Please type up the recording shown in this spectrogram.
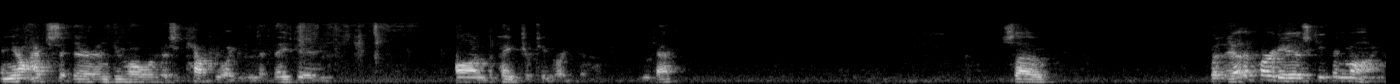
And you don't have to sit there and do all of this calculating that they did on the page or two right there, okay? So, but the other part is, keep in mind,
